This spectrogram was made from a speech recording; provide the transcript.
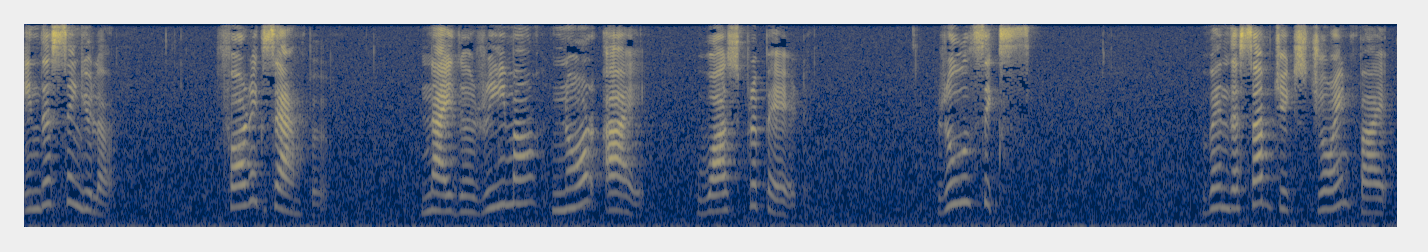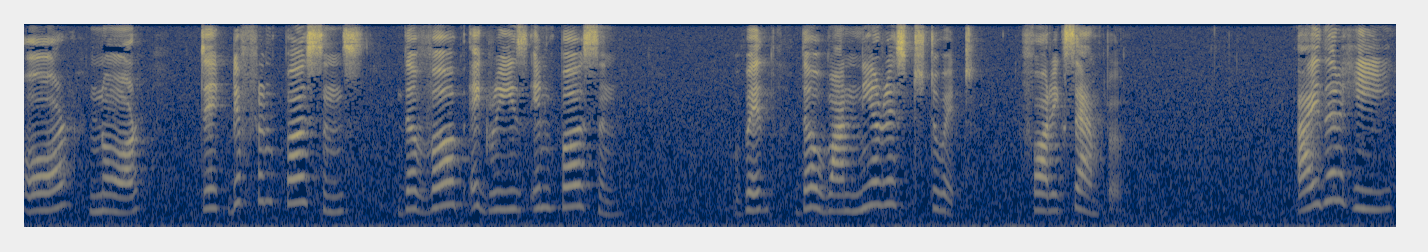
in the singular. For example, neither Rima nor I was prepared. Rule 6 When the subjects joined by or, nor take different persons, the verb agrees in person with the one nearest to it. For example, either he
